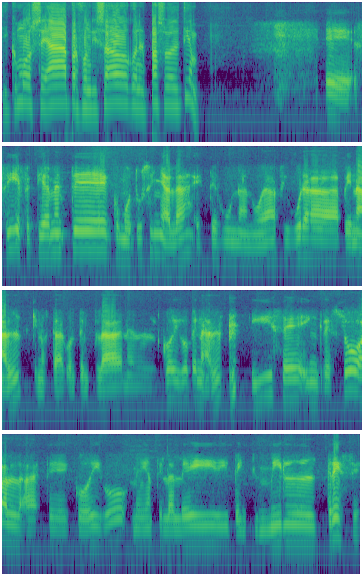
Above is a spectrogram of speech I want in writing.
y cómo se ha profundizado con el paso del tiempo. Eh, sí, efectivamente, como tú señalas, esta es una nueva figura penal que no estaba contemplada en el Código Penal y se ingresó al, a este código mediante la ley 21.013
